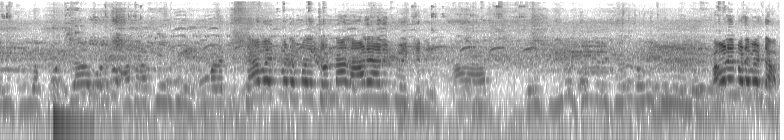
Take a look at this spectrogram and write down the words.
எனக்கு எப்போ தேவைப்படுதோ அதை அப்படியே உங்களுக்கு தேவைப்படும் போது சொன்னால் நானே அனுப்பி வைக்கின்றேன். கவலைப்பட வேண்டாம்.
